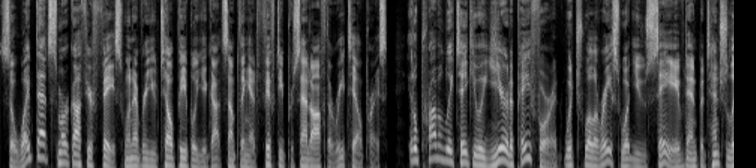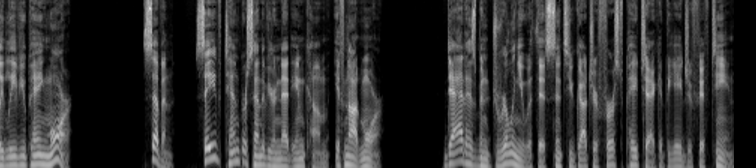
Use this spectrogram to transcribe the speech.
So wipe that smirk off your face whenever you tell people you got something at 50% off the retail price. It'll probably take you a year to pay for it, which will erase what you saved and potentially leave you paying more. 7. Save 10% of your net income, if not more. Dad has been drilling you with this since you got your first paycheck at the age of 15.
